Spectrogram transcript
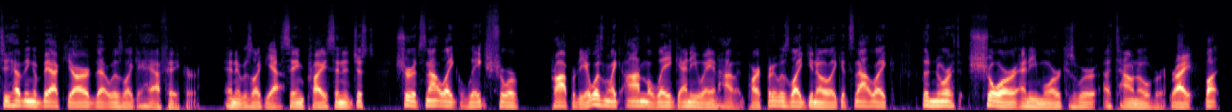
to having a backyard that was like a half acre, and it was like Yeah. the same price. And it just sure it's not like lakeshore property. It wasn't like on the lake anyway in Highland Park, but it was like you know like it's not like the North Shore anymore because we're a town over. right. But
